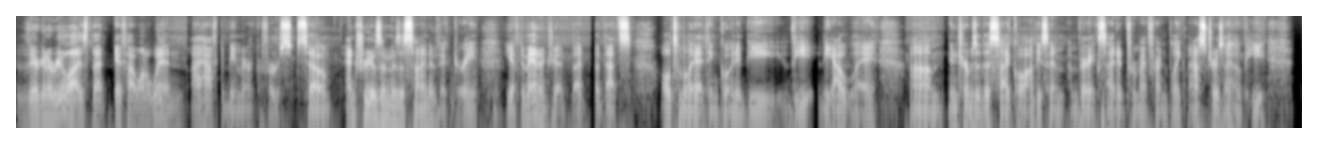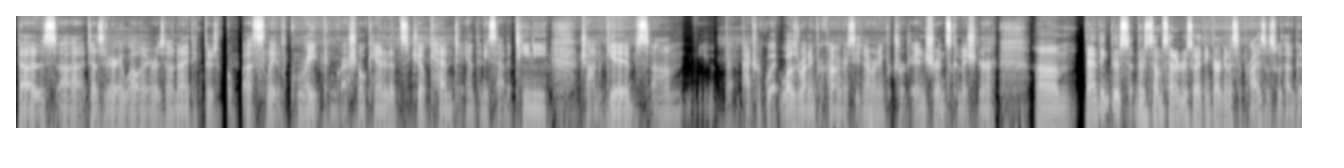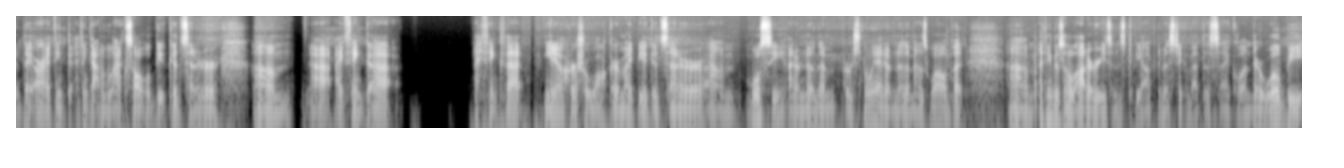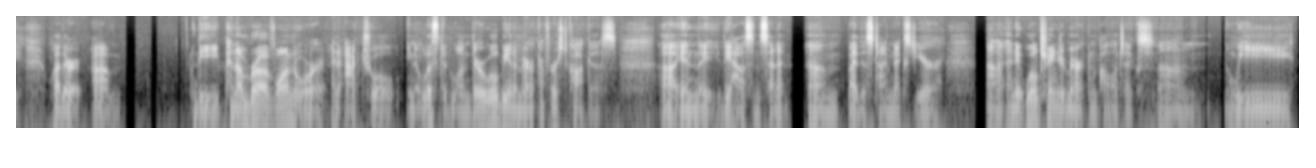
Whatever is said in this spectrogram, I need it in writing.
they're going to realize that if I want to win, I have to be America first. So entryism is a sign of victory. You have to manage it, but but that's ultimately, I think, going to be the the outlay. Um, in terms of this cycle, obviously, I'm, I'm very excited for my friend Blake Masters. I hope he does uh, does very well in Arizona. I think there's a slate of great congressional candidates: Joe Kent, Anthony Sabatini, John Gibbs. Um, Patrick Witt was running for Congress. He's now running for Georgia Insurance Commissioner. Um, and I think there's there's some senators who I think are going to surprise us with how good they are. I think I think Adam Laxalt will be a good senator. Um, uh, I think uh, I think that you know Herschel Walker might be a good senator. Um, we'll see. I don't know them personally. I don't know them as well, but um, I think there's a lot of reasons to be optimistic about this cycle, and there will be whether um, the penumbra of one or an actual you know listed one. There will be an America First caucus uh, in the the House and Senate um, by this time next year, uh, and it will change American politics. Um, we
